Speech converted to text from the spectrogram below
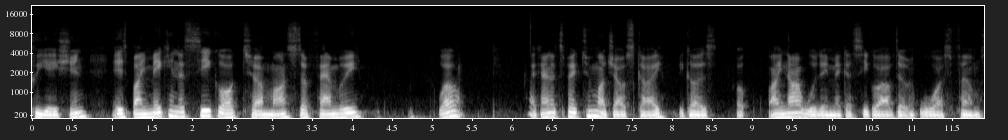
creation is by making a sequel to a monster family. Well, I can't expect too much out of Sky because oh, why not would they make a sequel of the worst films?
